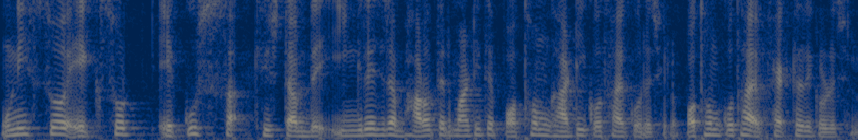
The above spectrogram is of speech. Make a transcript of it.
উনিশশো একুশ খ্রিস্টাব্দে ইংরেজরা ভারতের মাটিতে প্রথম ঘাঁটি কোথায় করেছিল? প্রথম কোথায় ফ্যাক্টরি করেছিল?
